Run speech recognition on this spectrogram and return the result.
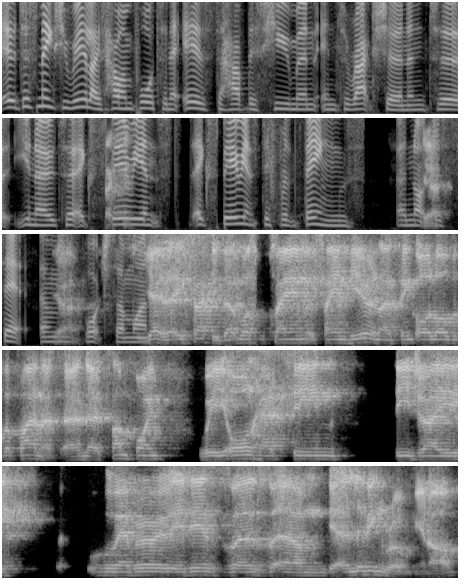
it just makes you realize how important it is to have this human interaction and to you know to experience experience different things and not yeah. just sit and yeah. watch someone yeah exactly that was the same same here and i think all over the planet and at some point we all had seen dj whoever it is as um, a living room you know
